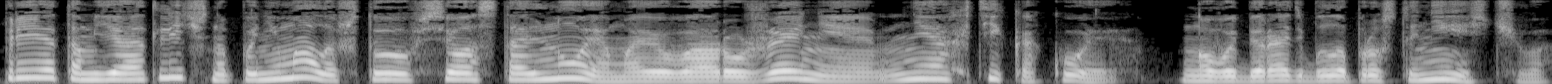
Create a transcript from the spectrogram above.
При этом я отлично понимала, что все остальное мое вооружение не ахти какое, но выбирать было просто не из чего.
